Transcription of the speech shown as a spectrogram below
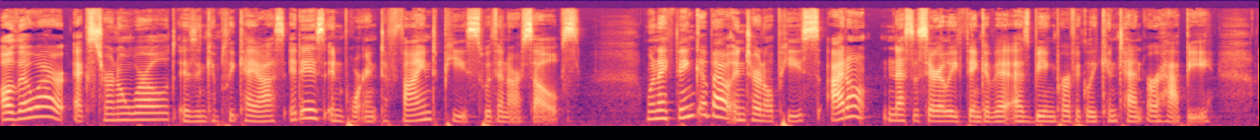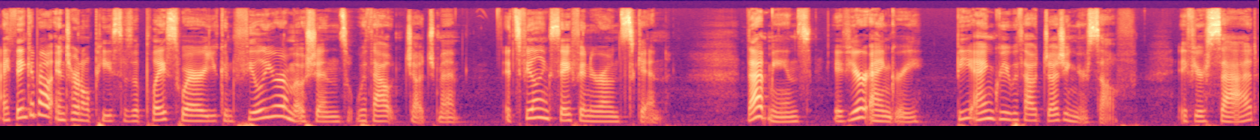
Although our external world is in complete chaos, it is important to find peace within ourselves. When I think about internal peace, I don't necessarily think of it as being perfectly content or happy. I think about internal peace as a place where you can feel your emotions without judgment. It's feeling safe in your own skin. That means if you're angry, be angry without judging yourself. If you're sad,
